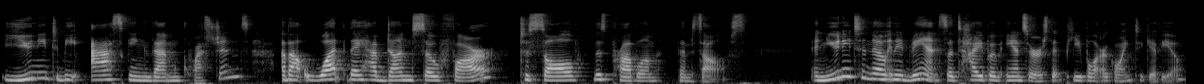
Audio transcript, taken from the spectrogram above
you need to be asking them questions about what they have done so far to solve this problem themselves. And you need to know in advance the type of answers that people are going to give you.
